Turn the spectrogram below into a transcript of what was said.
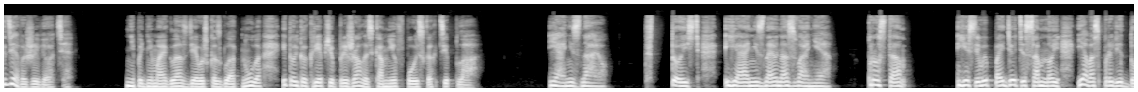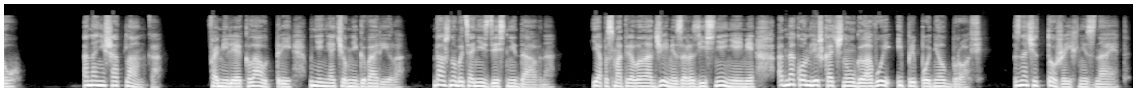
Где вы живете? Не поднимая глаз, девушка сглотнула и только крепче прижалась ко мне в поисках тепла. «Я не знаю. То есть, я не знаю названия. Просто, если вы пойдете со мной, я вас проведу». Она не шотландка. Фамилия Клаудтри мне ни о чем не говорила. Должно быть, они здесь недавно. Я посмотрела на Джейми за разъяснениями, однако он лишь качнул головой и приподнял бровь. Значит, тоже их не знает.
